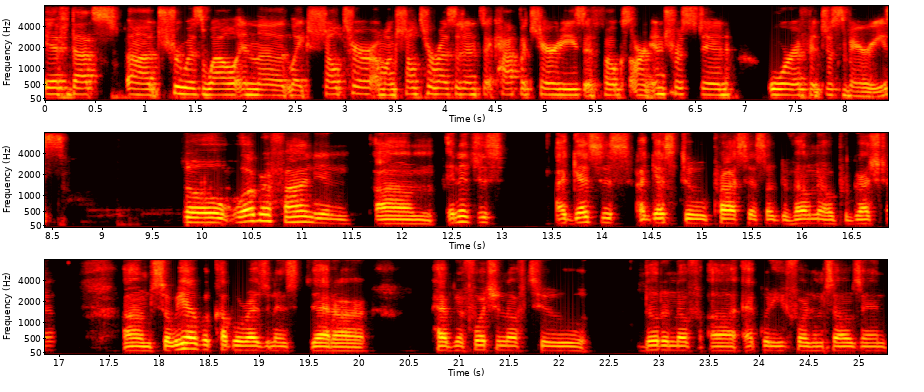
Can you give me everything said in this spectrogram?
if that's uh, true as well in the like shelter among shelter residents at Catholic Charities, if folks aren't interested, or if it just varies. So what we're finding, um, and it just I guess it's I guess through process of development or progression. Um, so we have a couple residents that are have been fortunate enough to build enough uh, equity for themselves and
